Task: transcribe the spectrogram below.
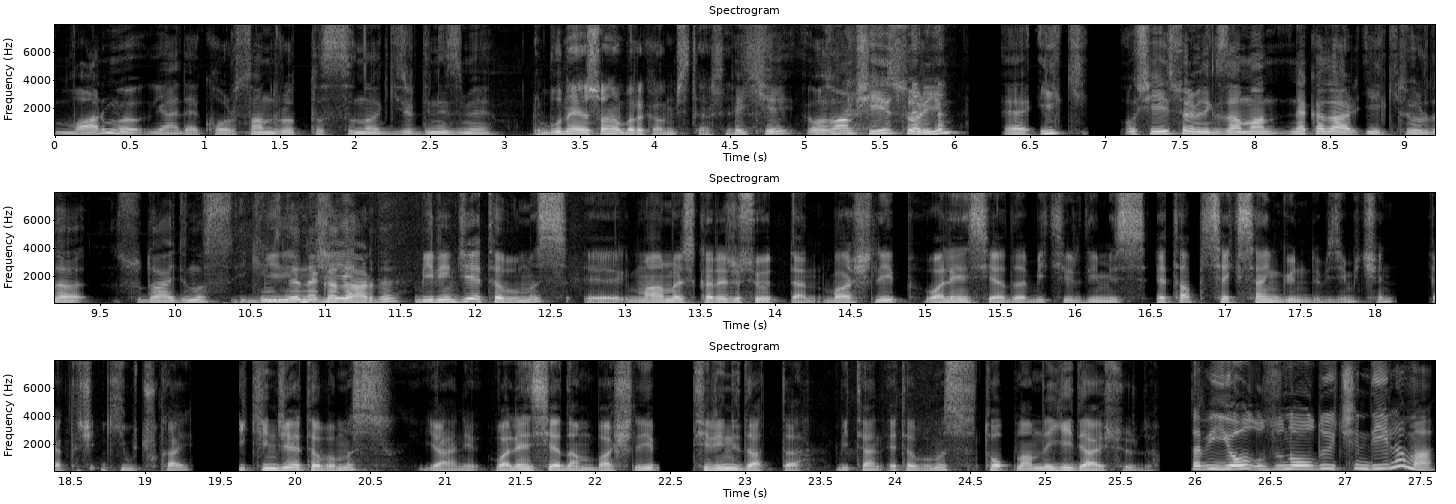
var mı? Yani korsan rotasına girdiniz mi? Bunu en sona bırakalım isterseniz. Peki o zaman şeyi sorayım. ee, ilk o şeyi söylemedik. Zaman ne kadar ilk turda sudaydınız? İkincide ne Birinci- kadardı? Birinci etabımız e, Marmaris Karacasöğüt'ten başlayıp Valencia'da bitirdiğimiz etap 80 gündü bizim için. Yaklaşık iki buçuk ay. İkinci etabımız yani Valencia'dan başlayıp Trinidad'da biten etabımız toplamda 7 ay sürdü. Tabii yol uzun olduğu için değil ama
